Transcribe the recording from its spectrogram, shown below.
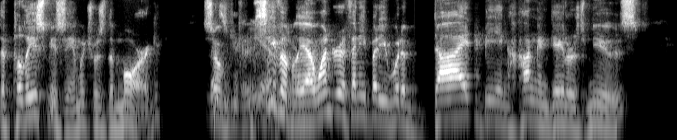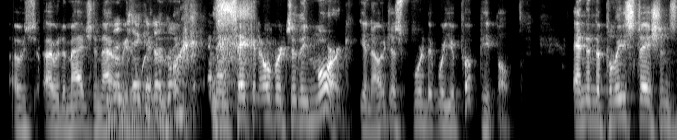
the police museum, which was the morgue. So conceivably, I wonder if anybody would have died being hung in Gaoler's Mews. I was I would imagine that would be the way to- morgue. and then taken over to the morgue. You know, just where the, where you put people, and then the police station's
